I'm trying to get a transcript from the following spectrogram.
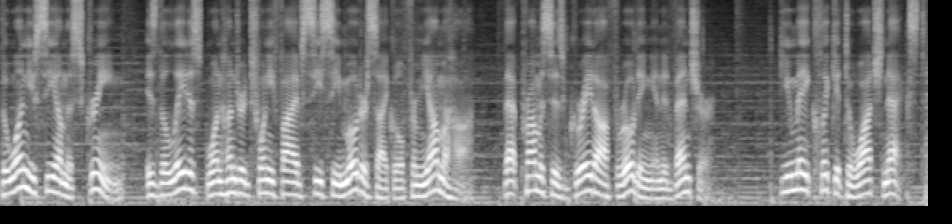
the one you see on the screen, is the latest 125cc motorcycle from Yamaha, that promises great off-roading and adventure. You may click it to watch next.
